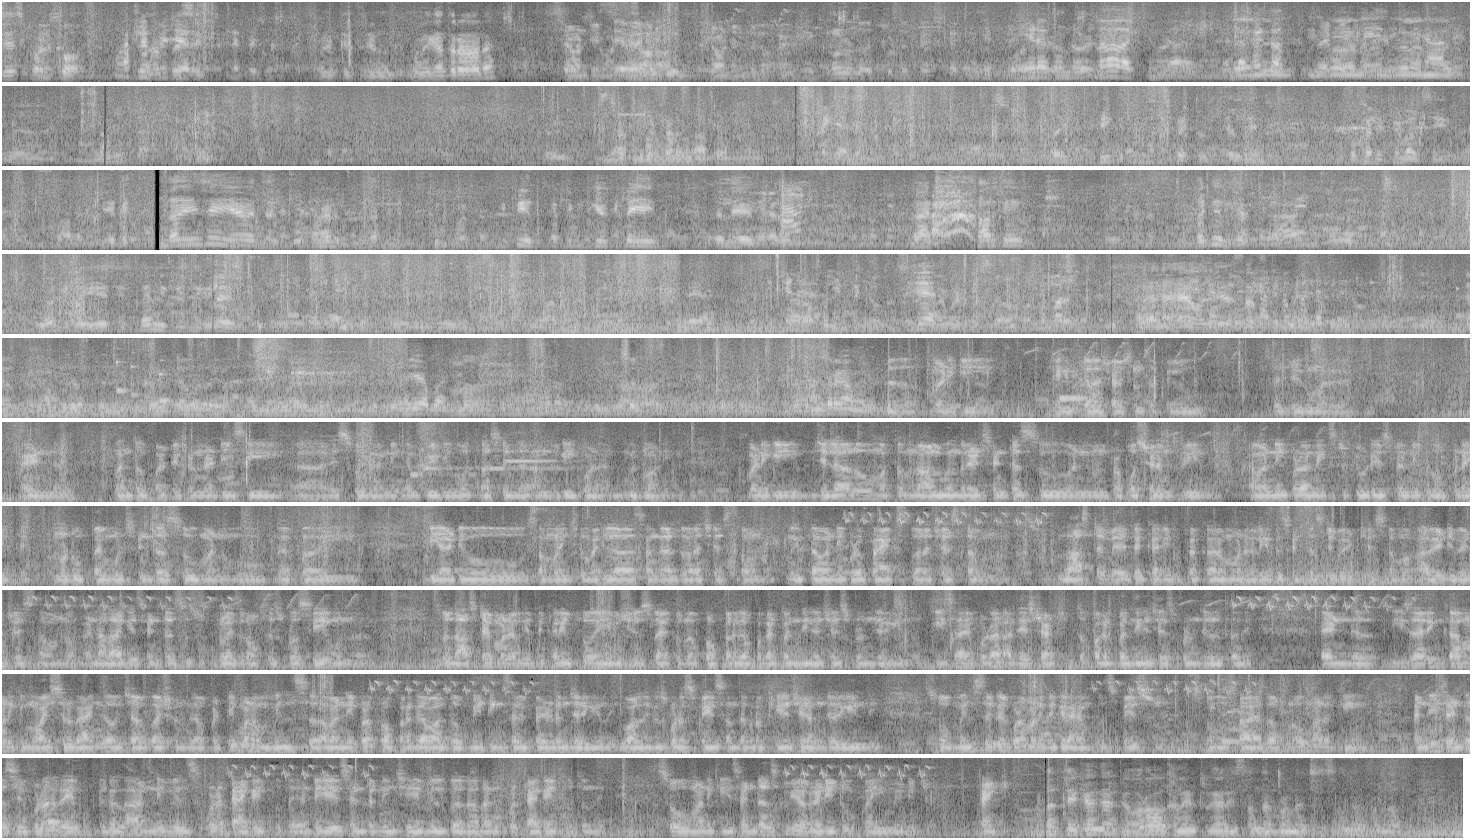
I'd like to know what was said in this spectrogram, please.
చేసి ట్వంటీ త్రీ ఉంది. మనకి ఎంత రావాలా? సెవెంటీన్. సెవెంటీన్. బిలో పెట్టు జల్దీ ఒక లిపి మనిషి వాళ్ళకి లేట్ వేసి ఏమవుతుంది ఇప్పి ఇట్లా వెళ్ళి దాన్ని సార్ చేయి దగ్గర చెప్తా లోకి ఇట్లా వేసి ఇస్తే నీకు ఇది లేదు వాళ్ళు చేస్తారు అయ్యా బాయ్ అంతర్గా మనకి జగిత్యాల శాసనసభ్యులు సంజయ్ కుమార్ గారికి అండ్ మనతో పాటు ఇక్కడ ఉన్న డీసీ ఎస్ఓ కానీ ఎంపీడీఓ తహసీల్దార్ అందరికీ కూడా గుడ్ మార్నింగ్ మనకి జిల్లాలో మొత్తం నాలుగు వందల ఏడు సెంటర్స్ అని మనం ప్రపోజ్ చేయడం జరిగింది. అవన్నీ కూడా నెక్స్ట్ టూ డేస్లో అన్ని కూడా ఓపెన్ అవుతాయి నూట ముప్పై మూడు సెంటర్స్ మనము ఈ డిఆర్డిఓ సంబంధించిన మహిళా సంఘాల ద్వారా చేస్తూ ఉన్నాం. మిగతావన్నీ కూడా ప్యాక్స్ ద్వారా చేస్తూ ఉన్నాం. లాస్ట్ టైం ఏదైతే ఖరీఫ్ ప్రకారం మనం ఏదైతే సెంటర్స్ డివైడ్ చేస్తామో అవే డివైడ్ చేస్తూ ఉన్నాం. అండ్ అలాగే సెంటర్స్ సూపర్వైజర్ ఆఫీస్ కూడా సేమ్ ఉన్నారు. సో లాస్ట్ టైం మనం ఏదైతే ఖరీఫ్లో ఏ ఇష్యూస్ లేకుండా ప్రాపర్గా పకడ్బందీగా చేసుకోవడం జరిగిందో ఈసారి కూడా అదే స్ట్రాటజీతో పకడ్బందీగా చేసుకోవడం జరుగుతుంది. అండ్ uh, ఈసారి ఇంకా మనకి మాయిశ్చర్ వ్యాంగ్గా వచ్చే అవకాశం ఉంది కాబట్టి మనం మిల్స్ అవన్నీ కూడా ప్రాపర్గా వాళ్ళతో మీటింగ్స్ అవి పెట్టడం జరిగింది. వాళ్ళ దగ్గర కూడా స్పేస్ అంతా కూడా క్లియర్ చేయడం జరిగింది. సో మిల్స్ దగ్గర కూడా మన దగ్గర యాంపుల్ స్పేస్ ఉంది. సో సాయంత్రంలో మనకి అన్ని సెంటర్స్ కూడా రేపు కల్లా అన్ని మిల్స్ కూడా ట్యాగ్ అయిపోతాయి. అంటే ఏ సెంటర్ నుంచి ఏ మిల్కి వెళ్ళాలని కూడా ట్యాగ్ అయిపోతుంది. సో మనకి సెంటర్స్కి we are ready to bye meeting thank you ప్రత్యేకంగా గౌరవ కలెక్టర్ గారి సందర్భంలో వచ్చిన సందర్భంలో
